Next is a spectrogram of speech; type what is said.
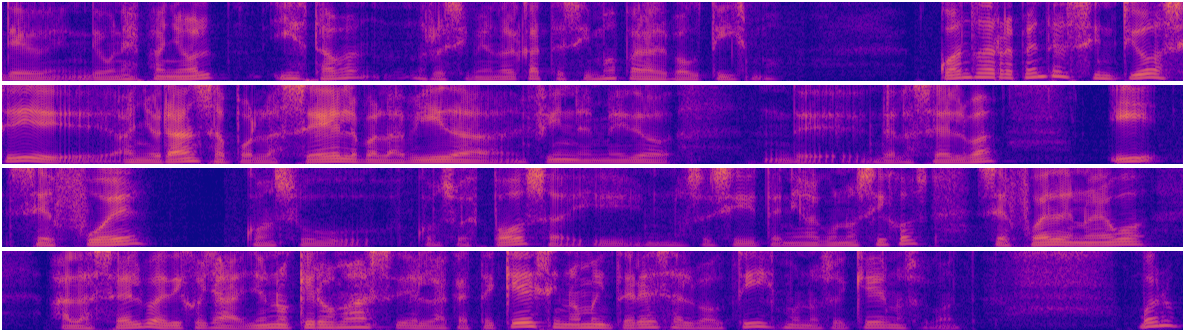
de, un español y estaban recibiendo el catecismo para el bautismo. Cuando de repente él sintió así añoranza por la selva, la vida, en fin, en medio de, la selva, y se fue con su, con su esposa y no sé si tenía algunos hijos, se fue de nuevo a la selva y dijo, ya, yo no quiero más la catequesis, no me interesa el bautismo, no sé qué, no sé cuánto. Bueno,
